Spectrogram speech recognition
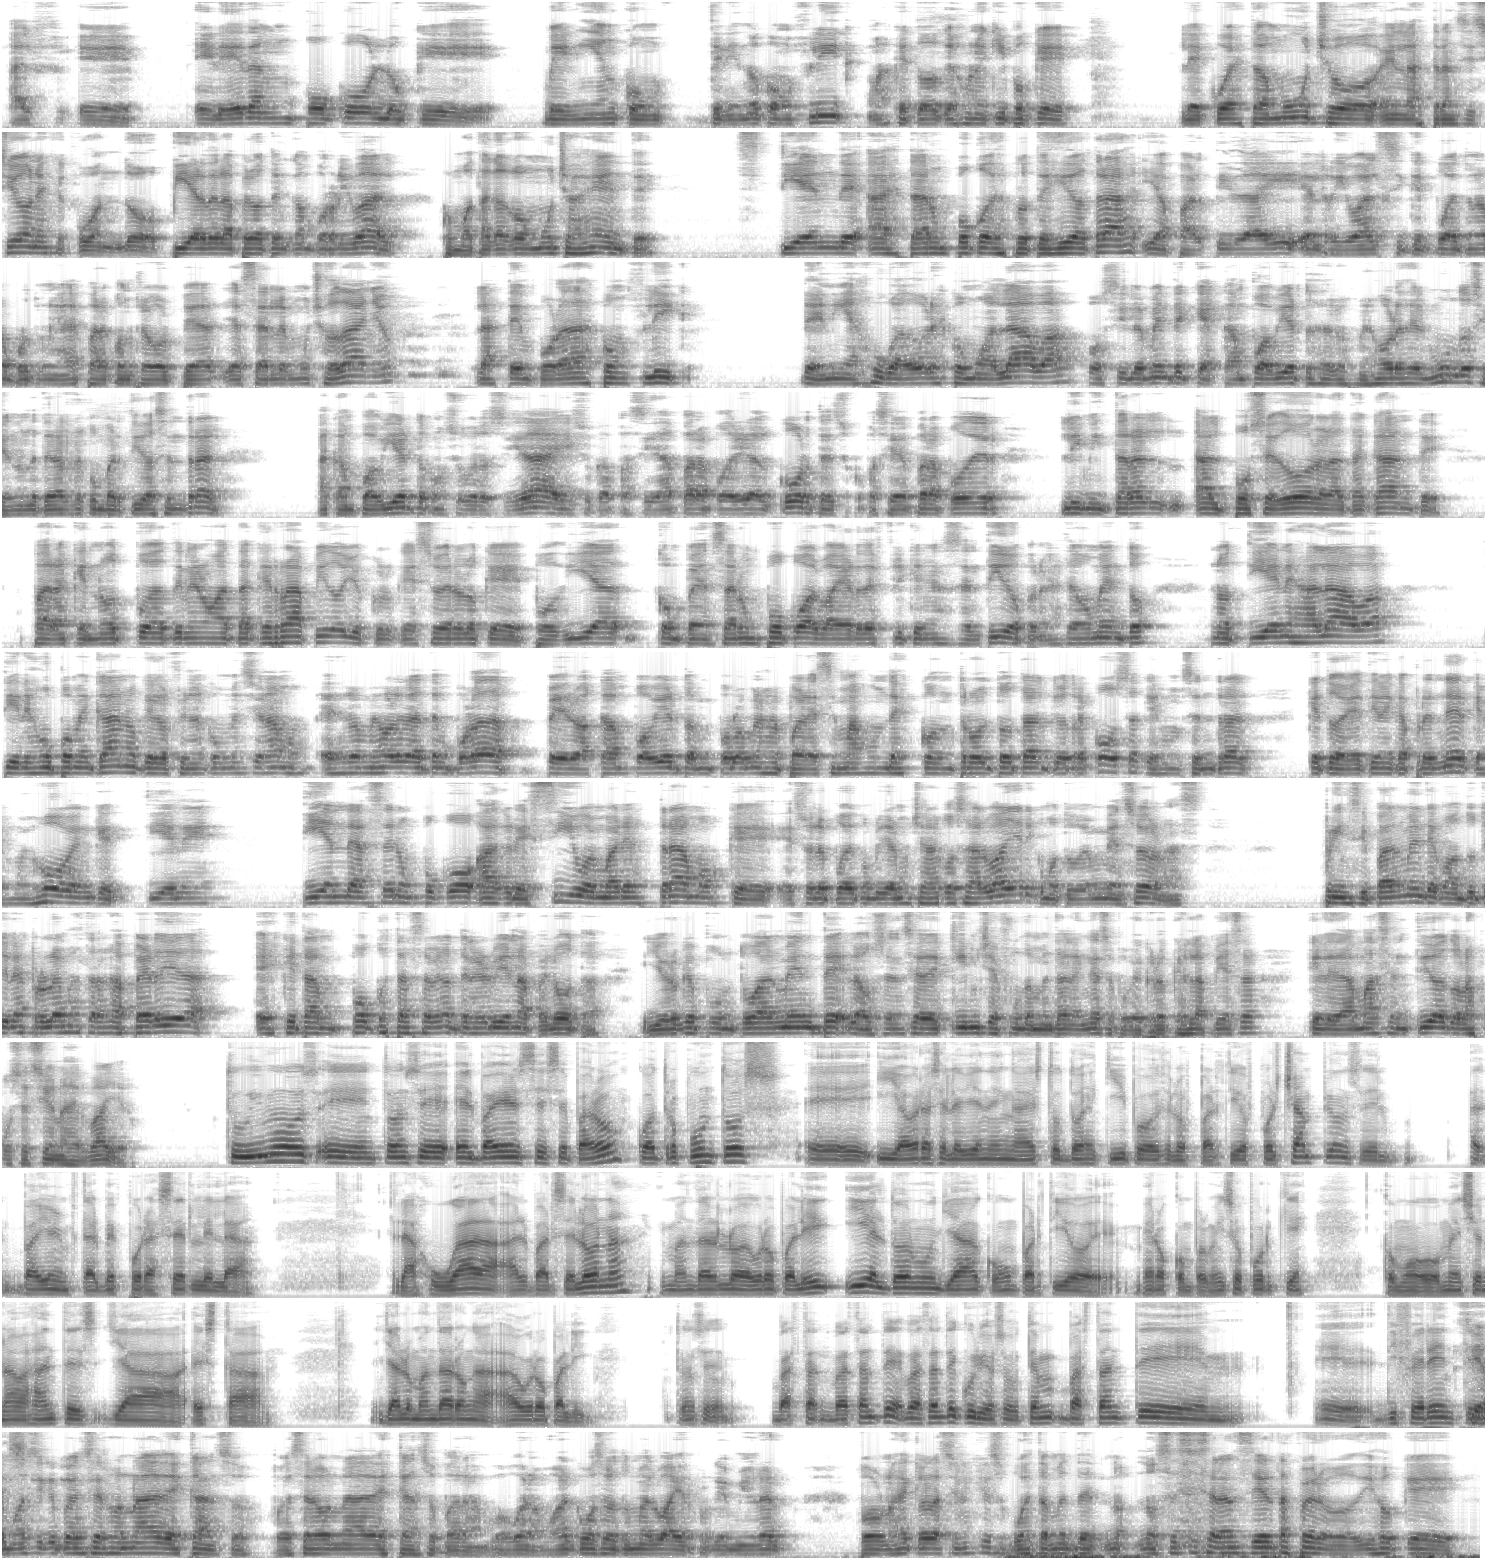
eh, heredan un poco lo que venían con, teniendo con Flick, más que todo que es un equipo que le cuesta mucho en las transiciones, que cuando pierde la pelota en campo rival, como ataca con mucha gente, tiende a estar un poco desprotegido atrás y a partir de ahí el rival sí que puede tener oportunidades para contragolpear y hacerle mucho daño. Las temporadas con Flick Tenía jugadores como Alaba, posiblemente que a campo abierto es de los mejores del mundo, siendo un lateral reconvertido a central. A campo abierto con su velocidad y su capacidad para poder ir al corte, su capacidad para poder limitar al, poseedor, al atacante, para que no pueda tener un ataque rápido. Yo creo que eso era lo que podía compensar un poco al Bayern de Flick en ese sentido, pero en este momento no tienes Alaba Tienes un Pomecano que al final, como mencionamos, es de los mejores de la temporada, pero a campo abierto a mí por lo menos me parece más un descontrol total que otra cosa, que es un central que todavía tiene que aprender, que es muy joven, que tiene tiende a ser un poco agresivo en varios tramos, que eso le puede complicar muchas cosas al Bayern y como tú bien mencionas, principalmente cuando tú tienes problemas tras la pérdida, es que tampoco estás sabiendo tener bien la pelota. Y yo creo que puntualmente la ausencia de Kimchi es fundamental en eso, porque creo que es la pieza que le da más sentido a todas las posesiones del Bayern. Tuvimos eh, entonces el Bayern se separó, cuatro puntos, eh, y ahora se le vienen a estos dos equipos los partidos por Champions. El, Bayern tal vez por hacerle la, la jugada al Barcelona y mandarlo a Europa League, y el Dortmund ya con un partido de menos compromiso porque, como mencionabas antes, ya está, ya lo mandaron a, Europa League. Entonces, bastante, bastante, bastante curioso, bastante eh, diferentes. Sí, vamos a decir que pueden ser jornada de descanso. Puede ser jornada de descanso para ambos. Bueno, vamos a ver cómo se lo toma el Bayern, porque Müller, por unas declaraciones que supuestamente, no, no sé si serán ciertas, pero dijo que,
